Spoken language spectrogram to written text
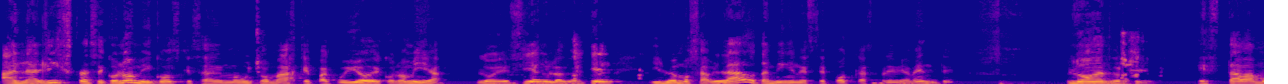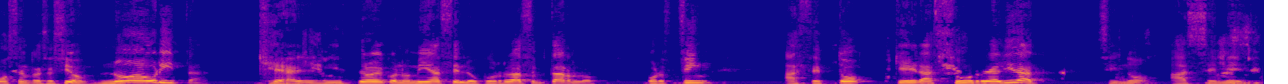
analistas económicos, que saben mucho más que Paco y yo de economía, lo decían y lo advertían, y lo hemos hablado también en este podcast previamente, lo han advertido. Estábamos en recesión, no ahorita, que al ministro de Economía se le ocurrió aceptarlo. Por fin aceptó que era su realidad, sino hace meses.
